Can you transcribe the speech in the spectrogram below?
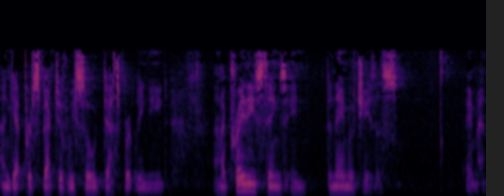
and get perspective we so desperately need. And I pray these things in the name of Jesus. Amen.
